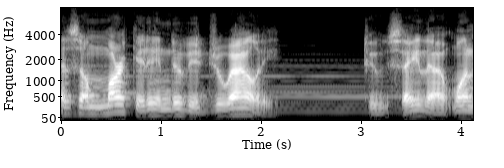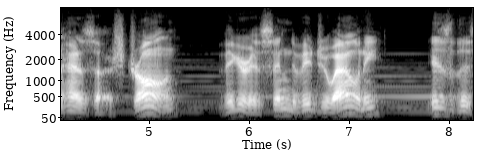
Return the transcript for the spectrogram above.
as a marked individuality. To say that one has a strong, vigorous individuality is the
